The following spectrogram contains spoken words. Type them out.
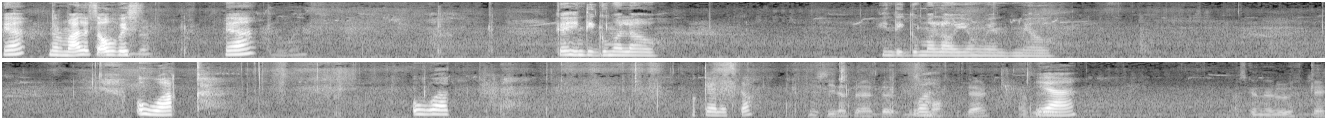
Yeah, normal. It's always, The yeah. Kaya hindi gumalaw. Hindi gumalaw yung windmill. Uwak. Uwak. Okay, let's go. You see that uh, the, the smoke there? Yeah. Als je naar de lucht.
